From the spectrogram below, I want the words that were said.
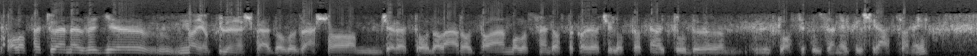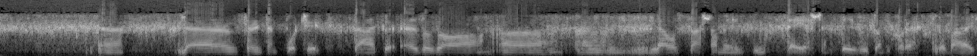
alapvetően ez egy nagyon különös feldolgozás a Jared oldaláról. Talán valószínűleg azt akarja csillogtatni, hogy tud klasszikus zenét is játszani de szerintem pocsék. Tehát ez az a, a, a leosztás, ami teljesen tévút, amikor ezt próbál egy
